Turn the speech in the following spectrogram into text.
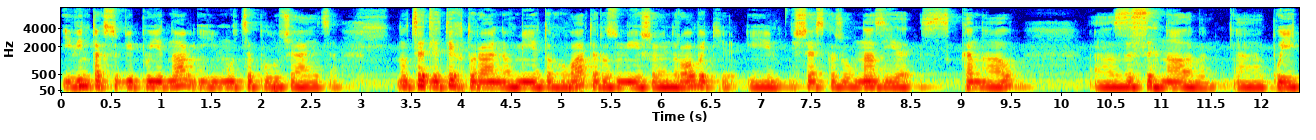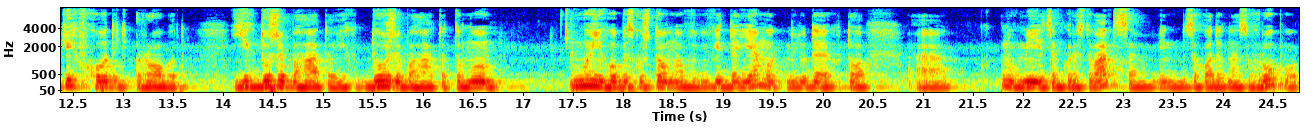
І він так собі поєднав, і йому це виходить. Ну, це для тих, хто реально вміє торгувати, розуміє, що він робить. І ще скажу: у нас є канал з сигналами, по яких входить робот. Їх дуже багато, їх дуже багато. Тому ми його безкоштовно віддаємо. Люди, хто е, ну, вміє цим користуватися, він заходить в нас в групу,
